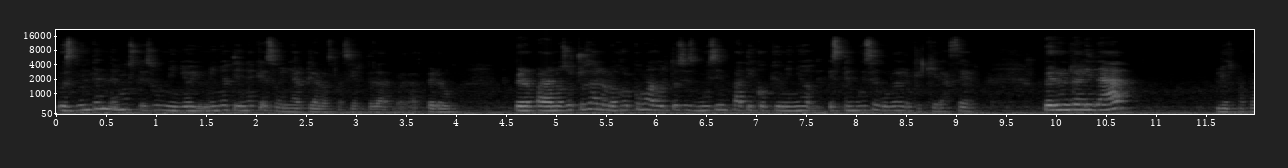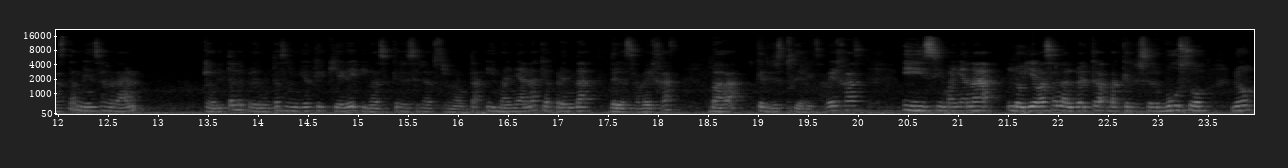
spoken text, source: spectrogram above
pues no entendemos que es un niño y un niño tiene que soñar, claro, hasta cierta edad, ¿verdad? Pero pero para nosotros a lo mejor como adultos es muy simpático que un niño esté muy seguro de lo que quiere hacer. Pero en realidad, los papás también sabrán que ahorita le preguntas a un niño qué quiere y vas a querer ser astronauta y mañana que aprenda de las abejas va a querer estudiar las abejas y si mañana lo llevas a la alberca va a querer ser buzo, ¿no?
